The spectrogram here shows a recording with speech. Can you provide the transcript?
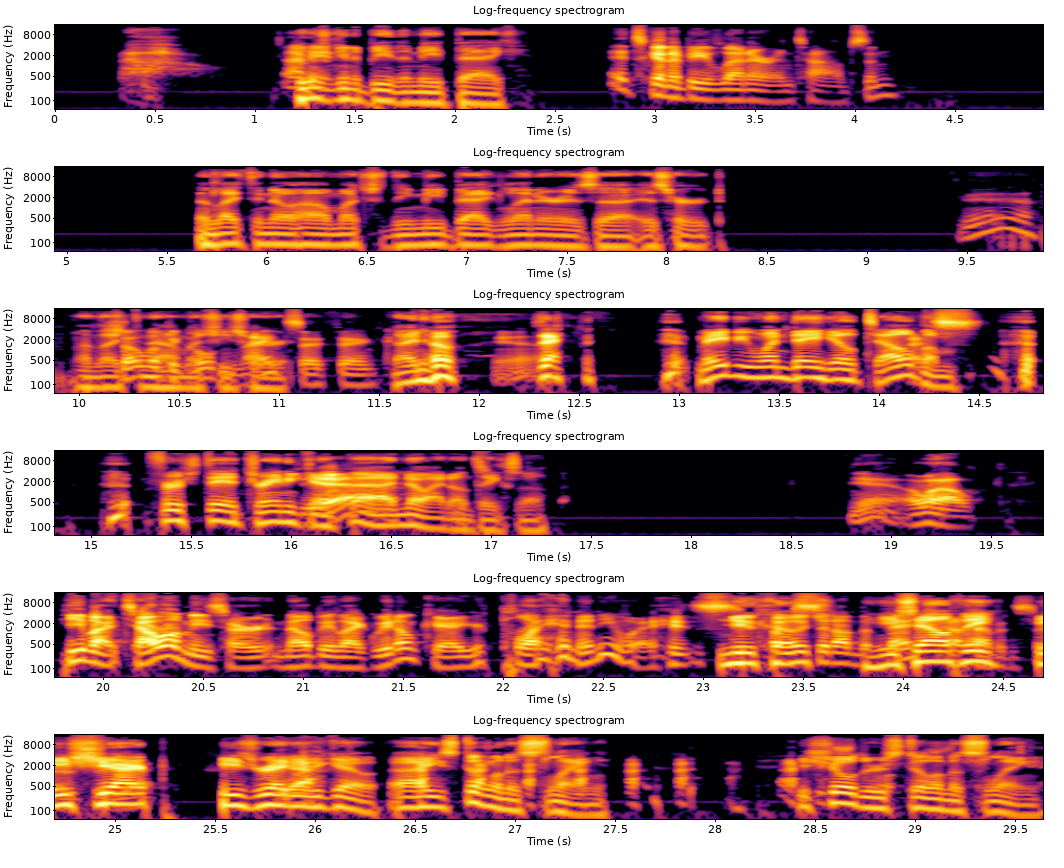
I Who's mean, going to be the meatbag? It's going to be Lehner and Thompson. I'd like to know how much the meatbag Lehner is uh, is hurt. Yeah. I'd like so to know how much Golden he's Knights, hurt. I think. I know Yeah. exactly. Maybe one day he'll tell That's- them. First day of training camp. Yeah. Uh, no, I don't think so. Yeah. Well, he might tell them he's hurt, and they'll be like, "We don't care. You're playing anyways. New Come coach. sit on the He's bench. Healthy. He's surgery yet." sharp. He's ready Yeah. to go. Uh, he's still in a sling. His shoulder's still in a sling.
